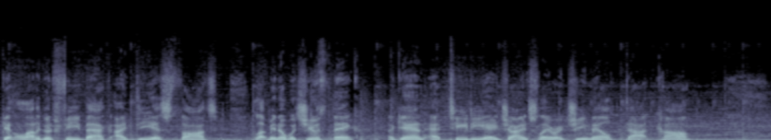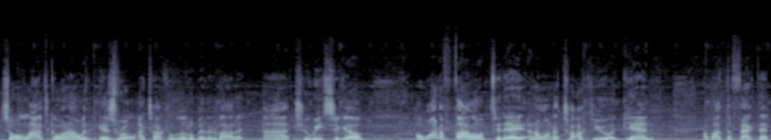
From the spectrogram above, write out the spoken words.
Getting a lot of good feedback, ideas, thoughts. Let me know what you think. Again, at tdagiantslayer at gmail.com. So, a lot's going on with Israel. I talked a little bit about it uh, two weeks ago. I want to follow up today, and I want to talk to you again about the fact that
